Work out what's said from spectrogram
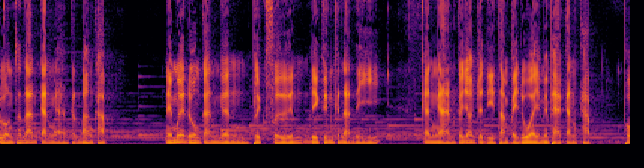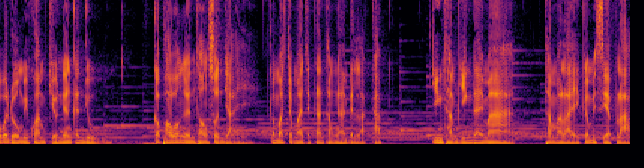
ดวงทางด้านการงานกันบ้างครับ ในเมื่อดวงการเงินพลิกฟื้นดีขึ้นขนาดนี้ การงานก็ย่อมจะดีตามไปด้วยไม่แพ้กันครับ เพราะว่าดวงมีความเกี่ยวเนื่องกันอยู่ ก็เพราะว่าเงินทองส่วนใหญ่ก็มักจะมาจากการทำงานเป็นหลักครับ ยิ่งทำยิ่งได้มากทำอะไรก็ไม่เสียเปล่า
